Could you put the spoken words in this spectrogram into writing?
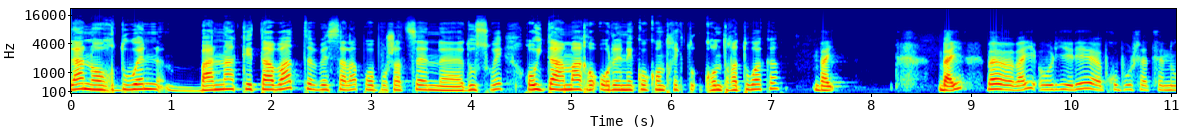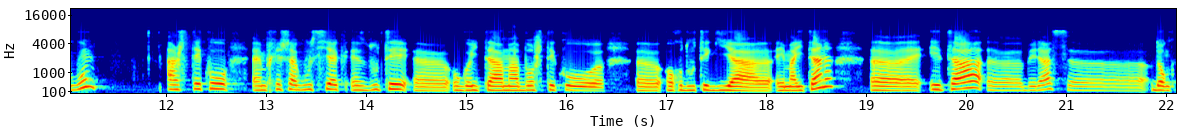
lan orduen banaketa bat bezala proposatzen eh, duzue, hoita hamar oreneko kontratuak? Bai. Bai, bai, bai, bai, hori ere eh, proposatzen dugu. Azteko enpresa guziak ez dute uh, ogoita ama bosteko uh, ordutegia emaitan, uh, eta uh, beraz, uh, donk,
